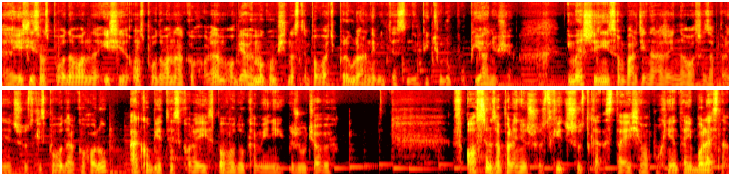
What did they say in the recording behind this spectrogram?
E, jeśli, są spowodowane, jeśli on spowodowany alkoholem, objawy mogą się następować po regularnym intensywnym piciu lub upijaniu się. I mężczyźni są bardziej narażeni na ostre zapalenie trzustki z powodu alkoholu, a kobiety z kolei z powodu kamieni żółciowych. W ostrym zapaleniu trzustki trzustka staje się opuchnięta i bolesna,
